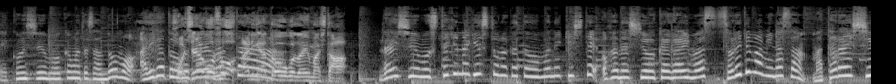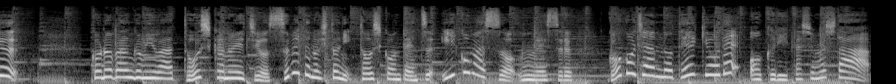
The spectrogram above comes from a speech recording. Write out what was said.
え今週も岡本さんどうもありがとうございました。こちらこそありがとうございました。来週も素敵なゲストの方をお招きしてお話を伺います。それでは皆さんまた来週この番組は投資家の英知を全ての人に投資コンテンツ e コマースを運営する「ゴゴジャン」の提供でお送りいたしました。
